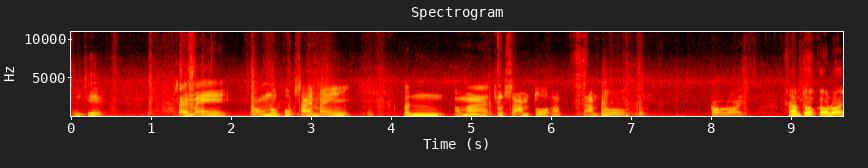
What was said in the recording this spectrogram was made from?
กรุงเทพสายไหมของหนูปุกสายไหม เป็นเอามาชุดสามตัวครับสามตัวเก้าร้อยสามตัวเก้าร้อย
